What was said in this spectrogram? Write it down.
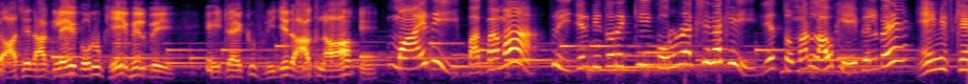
গাছে রাখলে গরু খেয়ে ফেলবে। এটা একটু ফ্রিজে রাখ না। মাইরি বাবা মা ফ্রিজের ভিতরে কি গরু রাখছে নাকি? যে তোমার লাউ খেয়ে ফেলবে? এই মিসকে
